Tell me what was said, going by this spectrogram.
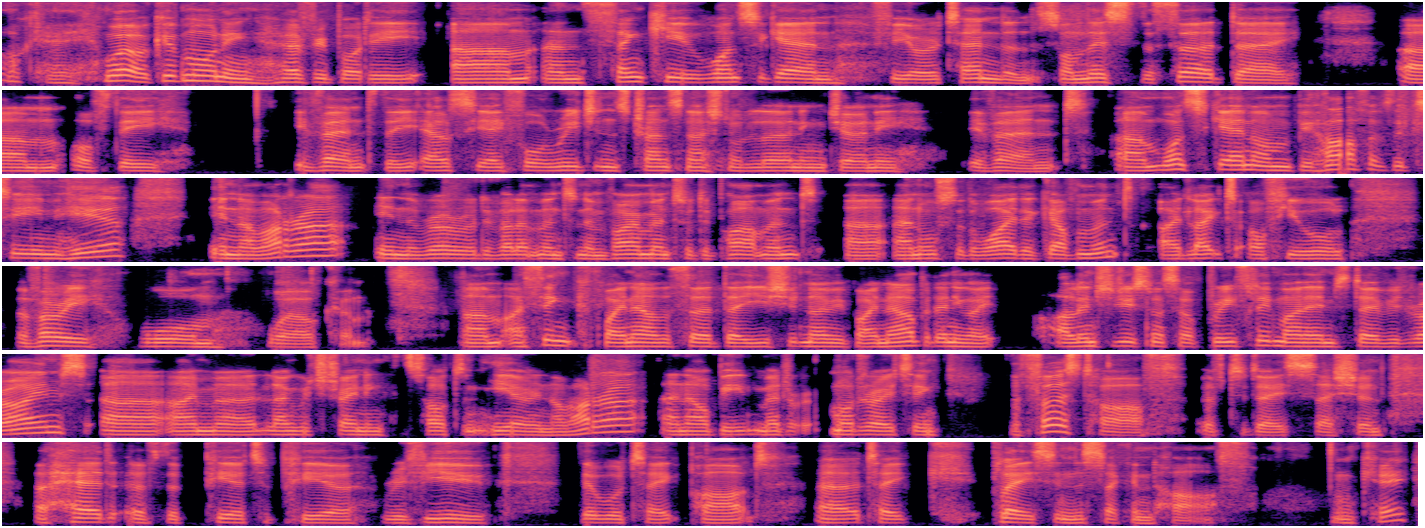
Okay, well, good morning, everybody, um, and thank you once again for your attendance on this, the third day um, of the event, the LCA4 Regions Transnational Learning Journey event. Um, once again, on behalf of the team here in Navarra, in the Rural Development and Environmental Department, uh, and also the wider government, I'd like to offer you all a very warm welcome. Um, I think by now, the third day, you should know me by now, but anyway, I'll introduce myself briefly. My name is David Rhymes. Uh, I'm a language training consultant here in Navarra, and I'll be moder moderating the first half of today's session ahead of the peer-to-peer -peer review that will take part uh, take place in the second half. Okay,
